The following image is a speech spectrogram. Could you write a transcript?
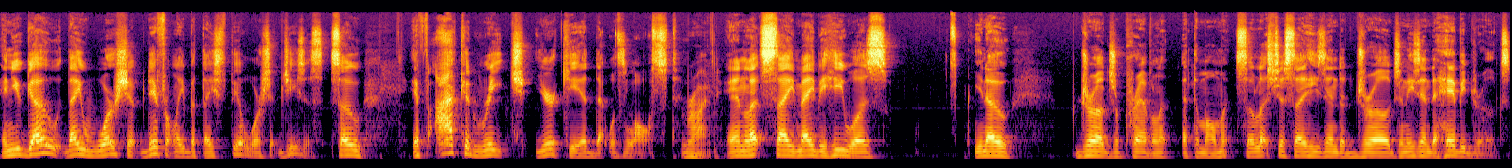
And you go, they worship differently, but they still worship Jesus. So if I could reach your kid that was lost. Right. And let's say maybe he was, you know, drugs are prevalent at the moment. So let's just say he's into drugs and he's into heavy drugs.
